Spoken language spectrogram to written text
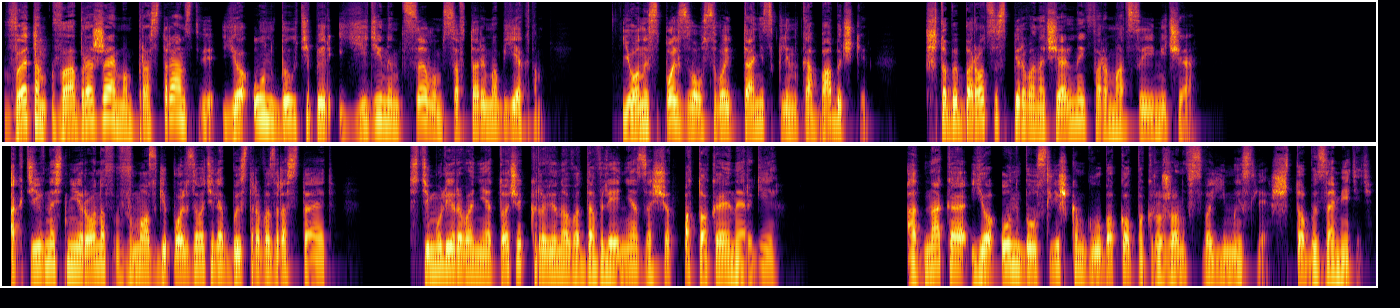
В этом воображаемом пространстве Йоун был теперь единым целым со вторым объектом, и он использовал свой танец клинка бабочки, чтобы бороться с первоначальной формацией меча. Активность нейронов в мозге пользователя быстро возрастает. Стимулирование точек кровяного давления за счет потока энергии. Однако Йоун был слишком глубоко погружен в свои мысли, чтобы заметить.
